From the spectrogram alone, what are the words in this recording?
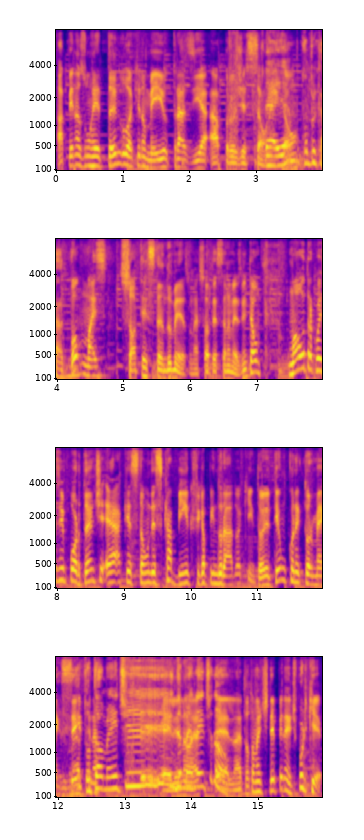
apenas um retângulo aqui no meio trazia a projeção. É, né? então, é complicado. Bom, mas só testando mesmo, né? Só testando mesmo. Então, uma outra coisa importante é a questão desse cabinho que fica pendurado aqui. Então, ele tem um conector não é MagSafe, né? totalmente Ele independente, não. não. É, ele não é totalmente independente. Por quê?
